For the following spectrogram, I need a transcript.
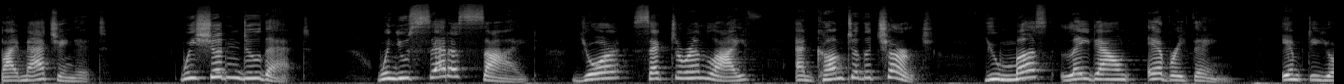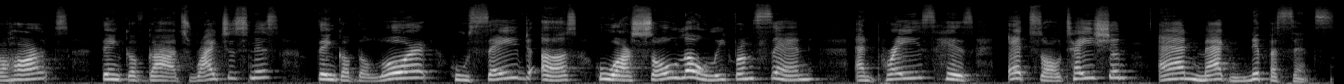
by matching it. We shouldn't do that. When you set aside your sector in life and come to the church, you must lay down everything. Empty your hearts. Think of God's righteousness. Think of the Lord who saved us who are so lowly from sin and praise his exaltation and magnificence.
